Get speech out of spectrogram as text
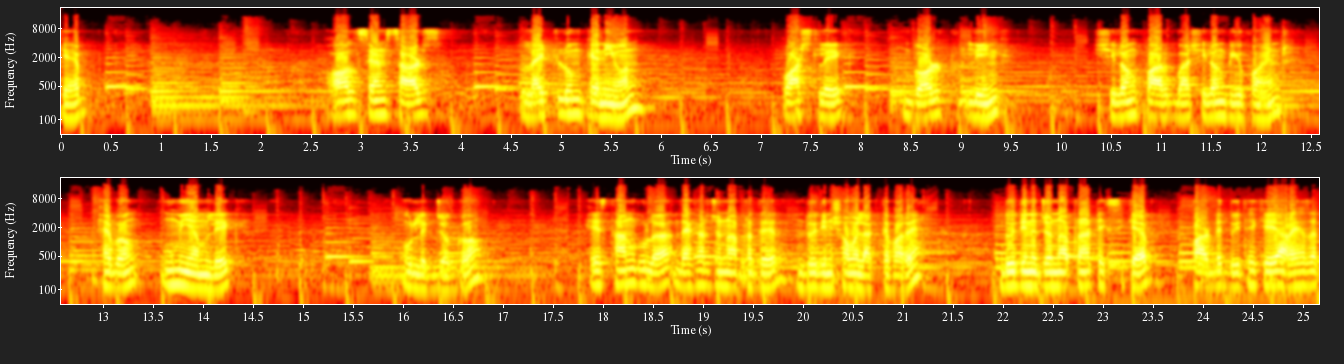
cave all saint church Laitlum canyon Wards lake golf link Shillong park বা শিলং ভিউ পয়েন্ট এবং উমিয়াম লেক উল্লেখযোগ্য। এই স্থানগুলো দেখার জন্য আপনাদের দুই দিন সময় লাগতে পারে। দুই দিনের জন্য আপনারা ট্যাক্সি ক্যাব পার ডে দুই থেকে আড়াই হাজার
